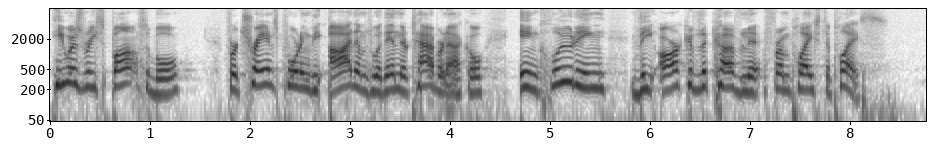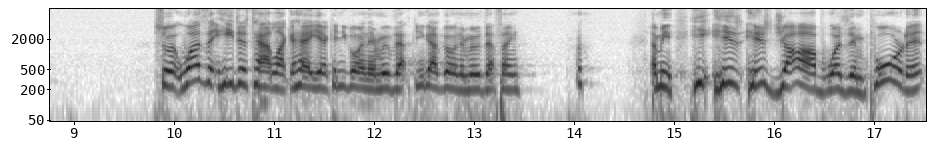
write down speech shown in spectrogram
He was responsible for transporting the items within their tabernacle, including the Ark of the Covenant from place to place. So it wasn't he just had like a hey yeah can you go in there and move that can you guys go in there and move that thing? I mean he his his job was important,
